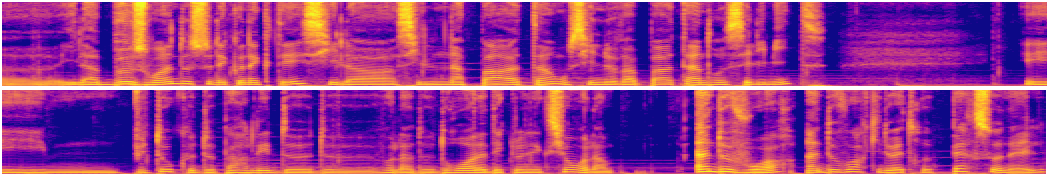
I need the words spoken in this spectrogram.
Euh, il a besoin de se déconnecter s'il n'a pas atteint ou s'il ne va pas atteindre ses limites. Et hum, plutôt que de parler de, voilà, de droit à la déconnexion, voilà, un devoir, un devoir qui doit être personnel,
